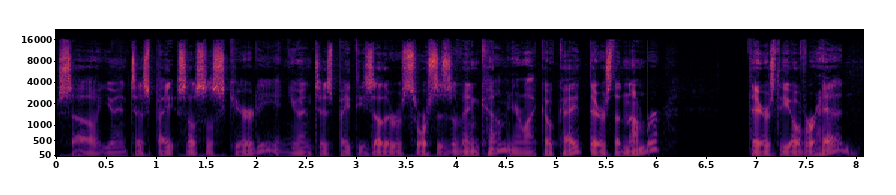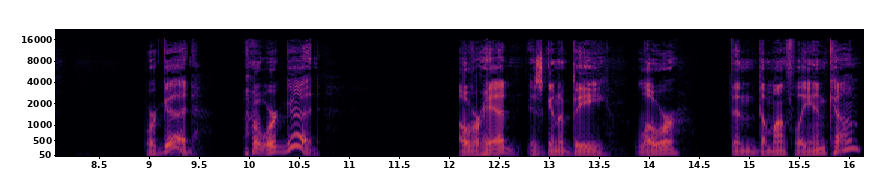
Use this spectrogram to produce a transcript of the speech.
So you anticipate Social Security and you anticipate these other sources of income, and you're like, okay, there's the number, there's the overhead. We're good. We're good. Overhead is going to be lower than the monthly income.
